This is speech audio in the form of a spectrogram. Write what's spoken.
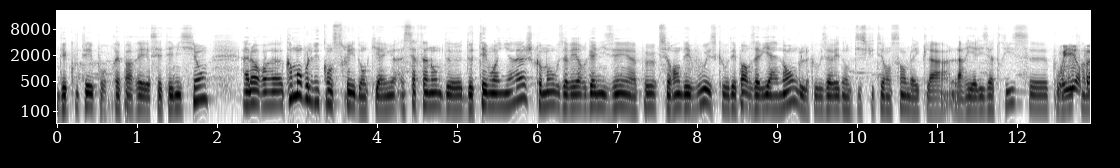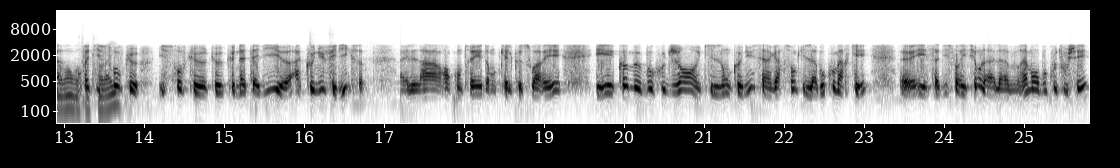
d'écouter pour préparer cette émission. Alors, euh, comment vous l'avez construit? Donc, il y a eu un certain nombre de, témoignages. Comment vous avez organisé un peu ce rendez-vous? Est-ce qu'au départ, vous aviez un angle que vous avez donc discuté ensemble avec la, réalisatrice euh, pour oui, mettre en avant votre en fait, Il se trouve que, il se trouve que, que, que Nathalie a connu Félix. Elle l'a rencontré dans quelques soirées. Et comme beaucoup de gens qui l'ont connu, c'est un garçon qui l'a beaucoup marqué. Euh, et sa disparition l'a vraiment beaucoup touché.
